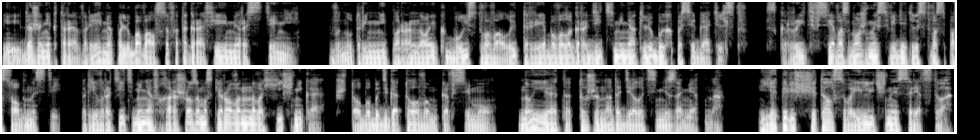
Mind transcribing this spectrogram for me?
и даже некоторое время полюбовался фотографиями растений. Внутренний параноик буйствовал и требовал оградить меня от любых посягательств, скрыть все возможные свидетельства способностей, превратить меня в хорошо замаскированного хищника, чтобы быть готовым ко всему. Но и это тоже надо делать незаметно. Я пересчитал свои личные средства.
